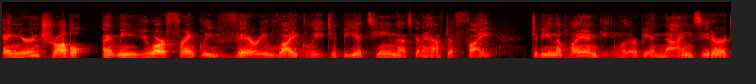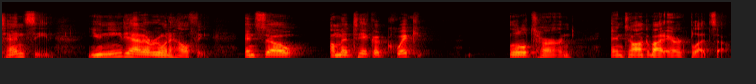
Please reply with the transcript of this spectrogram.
and you're in trouble. I mean, you are frankly very likely to be a team that's going to have to fight to be in the play-in game, whether it be a nine seed or a 10 seed. You need to have everyone healthy. And so I'm going to take a quick little turn and talk about Eric Bledsoe.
